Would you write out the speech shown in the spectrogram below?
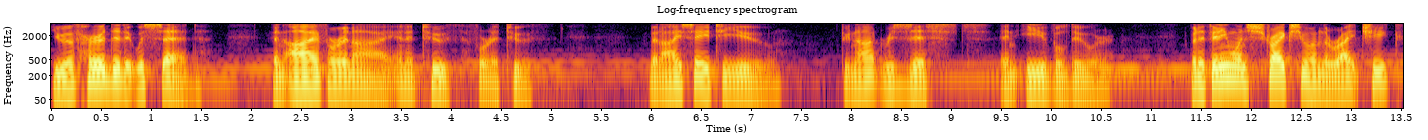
You have heard that it was said, An eye for an eye, and a tooth for a tooth. But I say to you, do not resist an evildoer. But if anyone strikes you on the right cheek,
